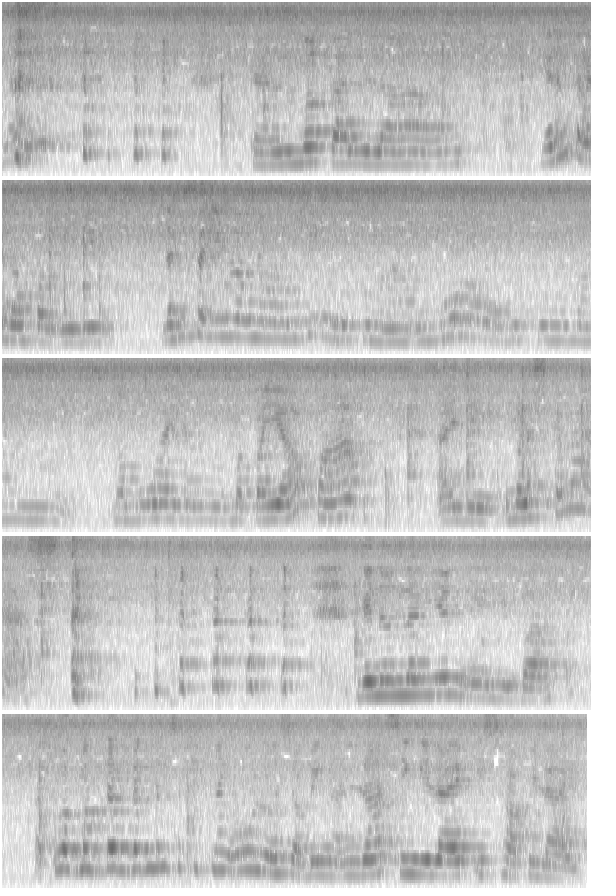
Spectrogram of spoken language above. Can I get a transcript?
Kalma ka lang. Ganun talaga ang pag-ibig. Nasa sa iyo lang naman kasi kung gusto mo lang umuro, gusto mo lang mabuhay ng mapayapa, ay di, kumalas-kalas. Ganun lang yun eh, di ba? At huwag magdagdag ng sakit ng ulo. Sabi nga na, single life is happy life.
